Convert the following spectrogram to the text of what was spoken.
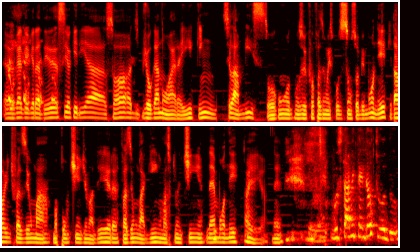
eu que agradeço e eu queria só jogar no ar aí, quem, sei lá, Miss ou algum outro museu que for fazer uma exposição sobre Monet, que tal a gente fazer uma, uma pontinha de madeira, fazer um laguinho, umas plantinhas, né, Monet, olha aí, ó, né. Gustavo entendeu tudo.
